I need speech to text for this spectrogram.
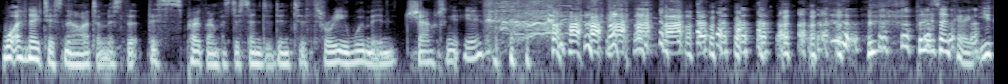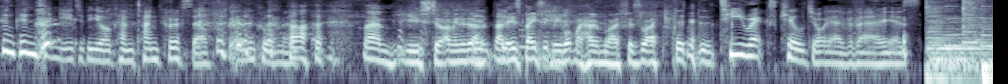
What I've noticed now, Adam, is that this programme has descended into three women shouting at you. but it's okay. You can continue to be your cantankerous self in the corner. I'm used to it. I mean, that that is basically what my home life is like. The, the T Rex killjoy over there is. he is.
